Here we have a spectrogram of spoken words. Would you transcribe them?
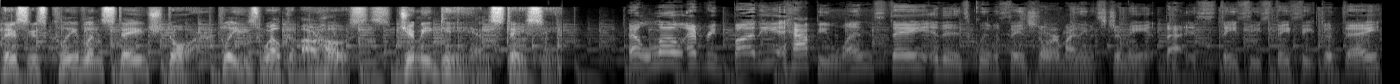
This is Cleveland Stage Door. Please welcome our hosts, Jimmy D and Stacy. Hello, everybody. Happy Wednesday. It is Cleveland Stage Door. My name is Jimmy. That is Stacy. Stacy, good day.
